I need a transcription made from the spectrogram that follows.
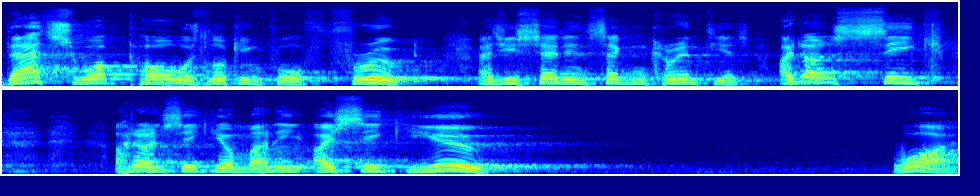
That's what Paul was looking for fruit. As he said in 2 Corinthians, I don't seek I don't seek your money, I seek you. Why?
